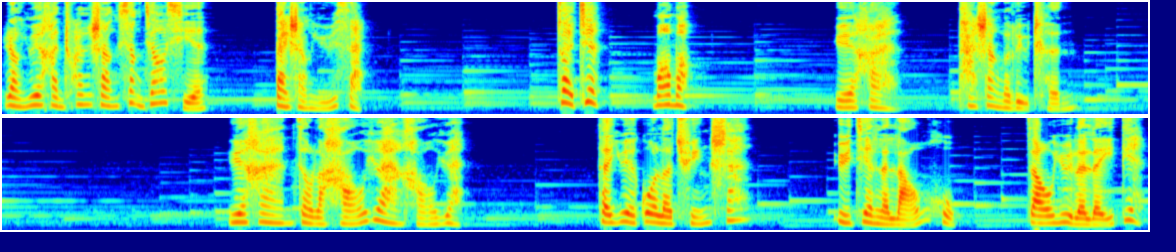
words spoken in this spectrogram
让约翰穿上橡胶鞋，带上雨伞。再见，妈妈。约翰踏上了旅程。约翰走了好远好远，他越过了群山，遇见了老虎，遭遇了雷电，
